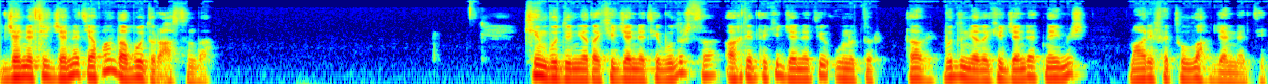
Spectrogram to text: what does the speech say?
Cenneti cennet yapan da budur aslında. Kim bu dünyadaki cenneti bulursa ahiretteki cenneti unutur. Tabi bu dünyadaki cennet neymiş? Marifetullah cenneti.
